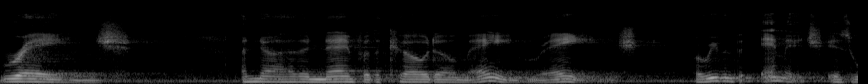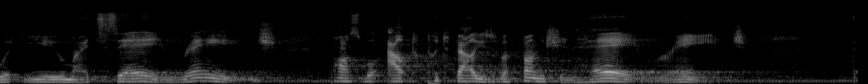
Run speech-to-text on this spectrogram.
Range. Another name for the codomain range. Or even the image is what you might say range. Possible output values of a function. Hey, range. The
